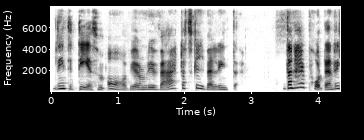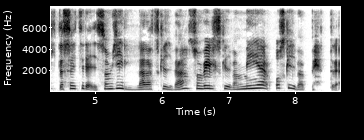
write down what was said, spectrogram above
Det är inte det som avgör om det är värt att skriva eller inte. Den här podden riktar sig till dig som gillar att skriva, som vill skriva mer och skriva bättre.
